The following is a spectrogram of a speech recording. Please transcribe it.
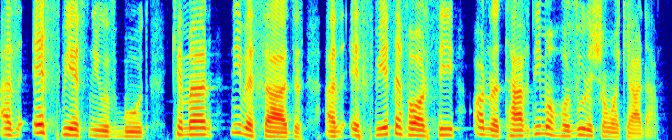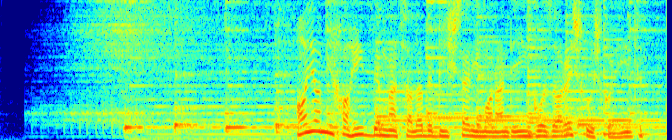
از SBS نیوز بود که من نیو صدر از SBS فارسی آن را تقدیم حضور شما کردم آیا می خواهید به مطالب بیشتری مانند این گزارش گوش کنید؟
